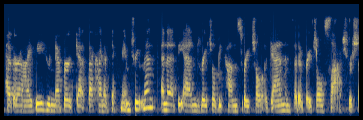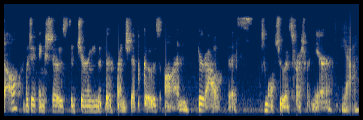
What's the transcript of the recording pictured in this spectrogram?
Heather and Ivy, who never get that kind of nickname treatment. And then at the end, Rachel becomes Rachel again instead of Rachel slash Rochelle, which I think shows the journey that their friendship goes on throughout this tumultuous freshman year. Yeah.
